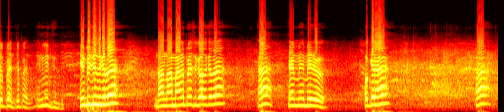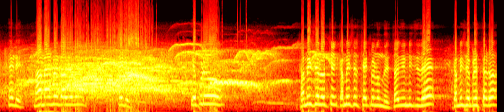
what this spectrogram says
చెప్పాను చెప్పాను. వినిపించింది. వినిపించింది కదా? నా నా మేనిపులేషన్ కాదు కదా? మీరు ఓకేనా? ఏంటి? నా మేనిపులేషన్ కాదు కదా? ఏంటి? ఎప్పుడు? కమిషన్ వచ్చి కమిషన్ స్టేట్మెంట్ ఉంది. చదివించిందే కమిషన్ ఎప్పుడు ఇస్తాడో?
